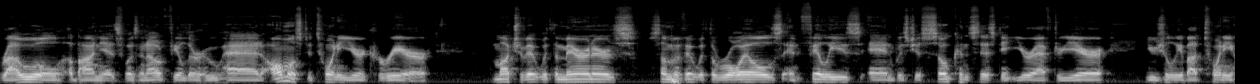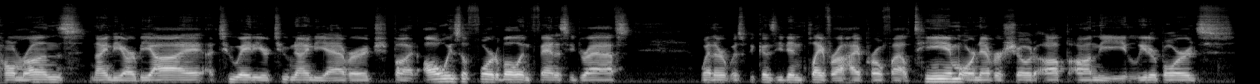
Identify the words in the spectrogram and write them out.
Raul Ibanez was an outfielder who had almost a 20 year career, much of it with the Mariners, some of it with the Royals and Phillies, and was just so consistent year after year. Usually about 20 home runs, 90 RBI, a 280 or 290 average, but always affordable in fantasy drafts, whether it was because he didn't play for a high profile team or never showed up on the leaderboards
